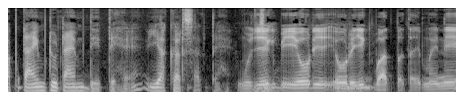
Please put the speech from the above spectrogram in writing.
आप टाइम टू टाइम देते हैं या कर सकते हैं। मुझे एक भी और और एक बात बताई। मैंने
